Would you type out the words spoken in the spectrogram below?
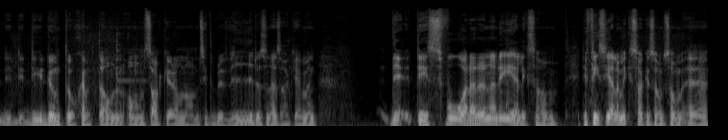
det, det det är ju dumt att skämta om, om saker om någon sitter bredvid och sådana saker men det, det är svårare när det är liksom... Det finns ju jävla mycket saker som, som, eh,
